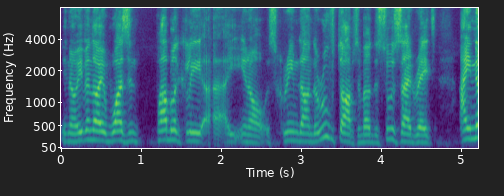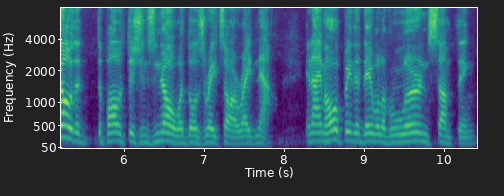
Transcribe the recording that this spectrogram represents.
you know, even though it wasn't publicly, uh, you know, screamed on the rooftops about the suicide rates, I know that the politicians know what those rates are right now. And I'm hoping that they will have learned something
